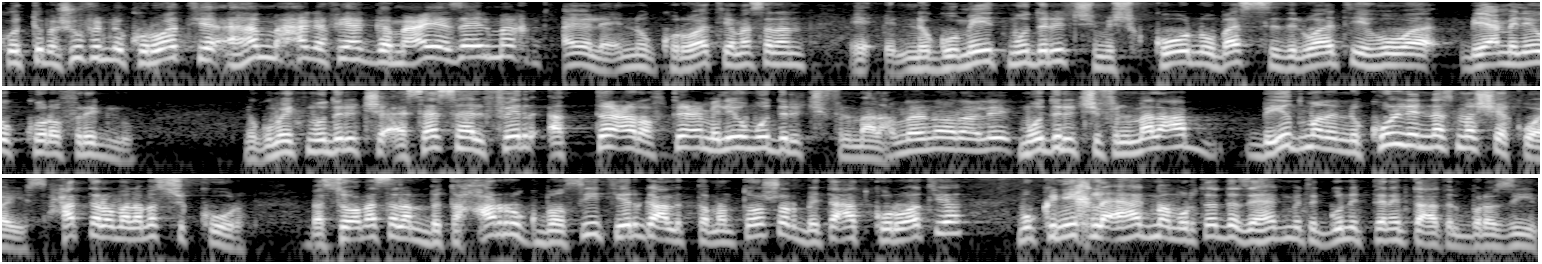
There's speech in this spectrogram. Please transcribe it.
كنت بشوف إن كرواتيا أهم حاجة فيها الجماعية زي المغرب. أيوه لأنه كرواتيا مثلا نجومية مودريتش مش كونه بس دلوقتي هو بيعمل إيه والكرة في رجله. نجومية مودريتش أساسها الفرقة بتعرف تعمل إيه ومودريتش في الملعب. الله ينور عليك. مودريتش في الملعب بيضمن إن كل الناس ماشية كويس حتى لو ما لمسش الكورة. بس هو مثلا بتحرك بسيط يرجع لل 18 بتاعة كرواتيا ممكن يخلق هجمة مرتدة زي هجمة الجون الثاني بتاعة البرازيل.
